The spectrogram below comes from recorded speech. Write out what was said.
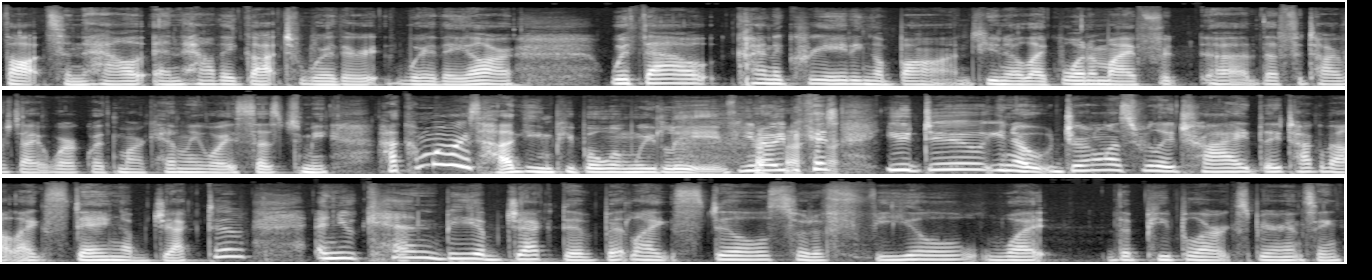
thoughts and how and how they got to where they where they are, without kind of creating a bond. You know, like one of my uh, the photographers I work with, Mark Henle, always says to me, "How come we're always hugging people when we leave?" You know, because you do. You know, journalists really try. They talk about like staying objective, and you can be objective, but like still sort of feel what the people are experiencing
